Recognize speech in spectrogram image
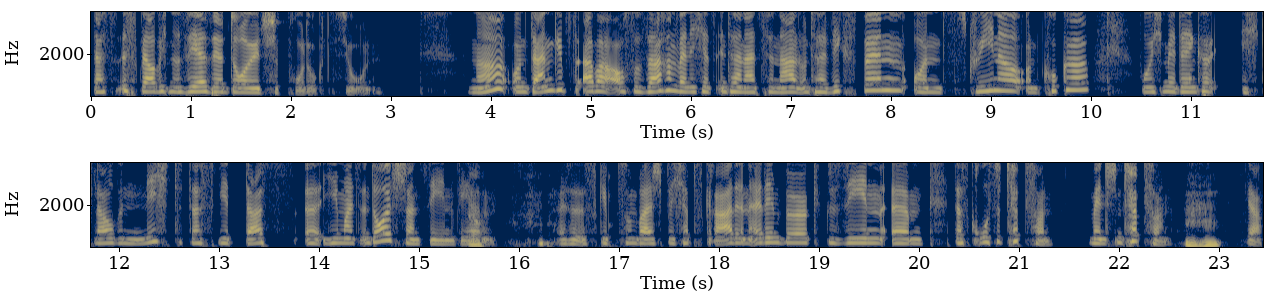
Das ist, glaube ich, eine sehr, sehr deutsche Produktion. Ne? Und dann gibt es aber auch so Sachen, wenn ich jetzt international unterwegs bin und screene und gucke, wo ich mir denke, ich glaube nicht, dass wir das äh, jemals in Deutschland sehen werden. Ja. Also es gibt zum Beispiel, ich habe es gerade in Edinburgh gesehen, ähm, das große Töpfern, Menschen töpfern. Mhm. Ja,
